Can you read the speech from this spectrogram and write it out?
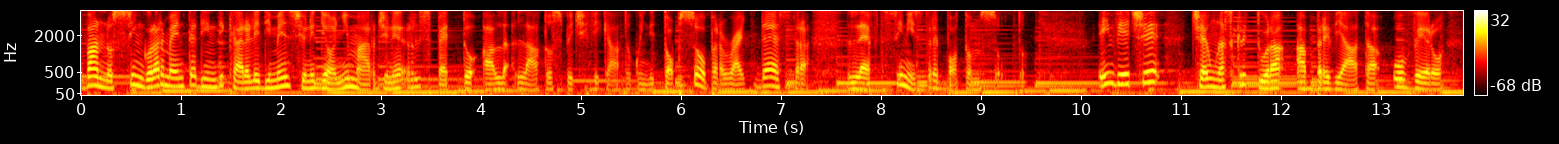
vanno singolarmente ad indicare le dimensioni di ogni margine rispetto al lato specificato, quindi top sopra, right destra, left sinistra e bottom sotto. E invece c'è una scrittura abbreviata, ovvero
